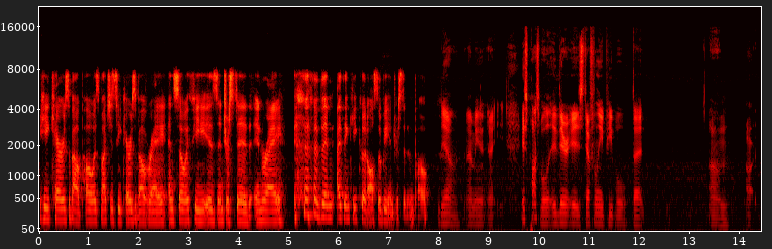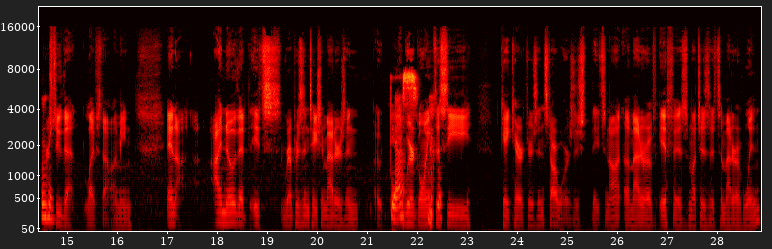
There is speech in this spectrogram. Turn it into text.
he cares about Poe as much as he cares about Rey. And so if he is interested in Rey, then I think he could also be interested in Poe. Yeah. I mean, it's possible. There is definitely people that um, are, mm-hmm. pursue that lifestyle. I mean, and I know that it's representation matters, and uh, yes. we're going to see gay characters in Star Wars. It's, it's not a matter of if as much as it's a matter of when.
